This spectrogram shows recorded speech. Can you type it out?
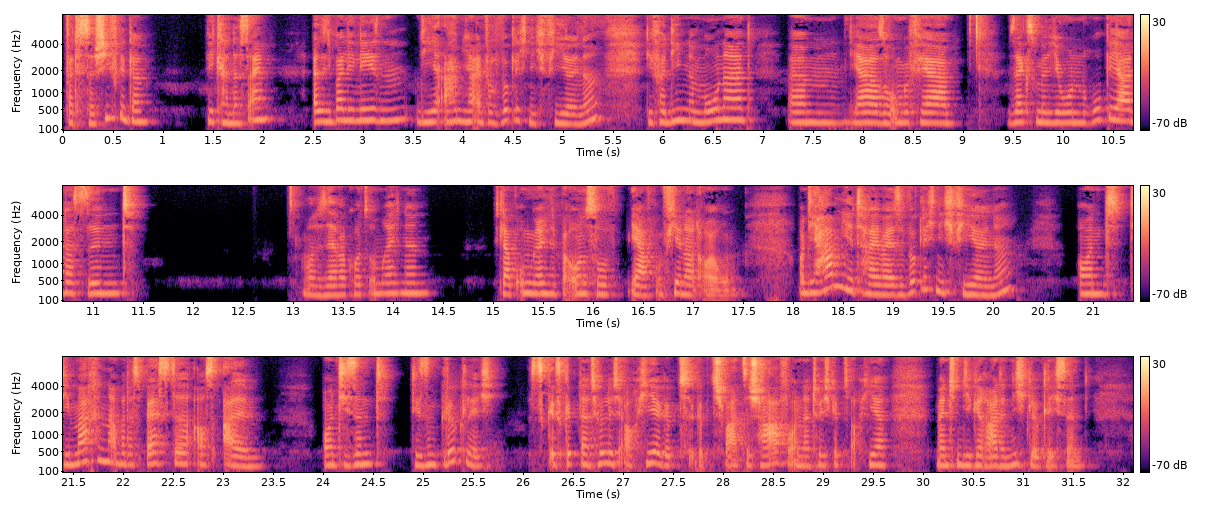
was ist da schiefgegangen? Wie kann das sein? Also die Balinesen, die haben hier einfach wirklich nicht viel, ne? Die verdienen im Monat ähm, ja so ungefähr sechs Millionen Rupia, das sind, muss ich selber kurz umrechnen, ich glaube umgerechnet bei uns so, ja, 400 Euro. Und die haben hier teilweise wirklich nicht viel, ne? Und die machen aber das Beste aus allem. Und die sind, die sind glücklich es, es gibt natürlich auch hier gibt's, gibt's schwarze Schafe und natürlich gibt's auch hier Menschen, die gerade nicht glücklich sind.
